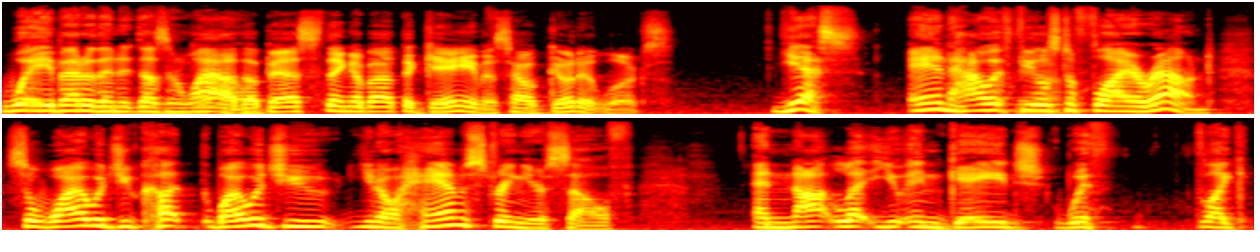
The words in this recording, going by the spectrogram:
way better than it does in WoW. Yeah, the best thing about the game is how good it looks. Yes, and how it feels to fly around. So why would you cut why would you, you know, hamstring yourself and not let you engage with like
